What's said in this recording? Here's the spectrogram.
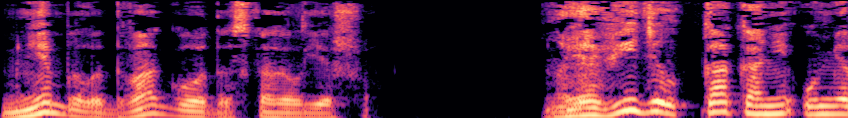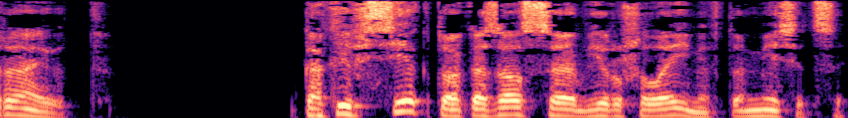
«Мне было два года», — сказал Ешу. «Но я видел, как они умирают, как и все, кто оказался в Иерушалаиме в том месяце.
